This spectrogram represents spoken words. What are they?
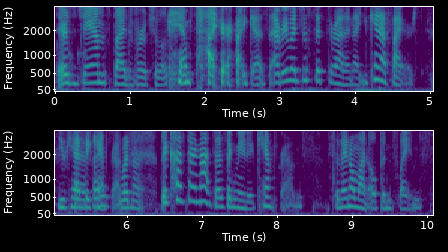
There's jams by the virtual campfire. I guess everyone just sits around at night. You can't have fires You can't At have the fires? campground. Why not? because they're not designated campgrounds, so they don't want open flames.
